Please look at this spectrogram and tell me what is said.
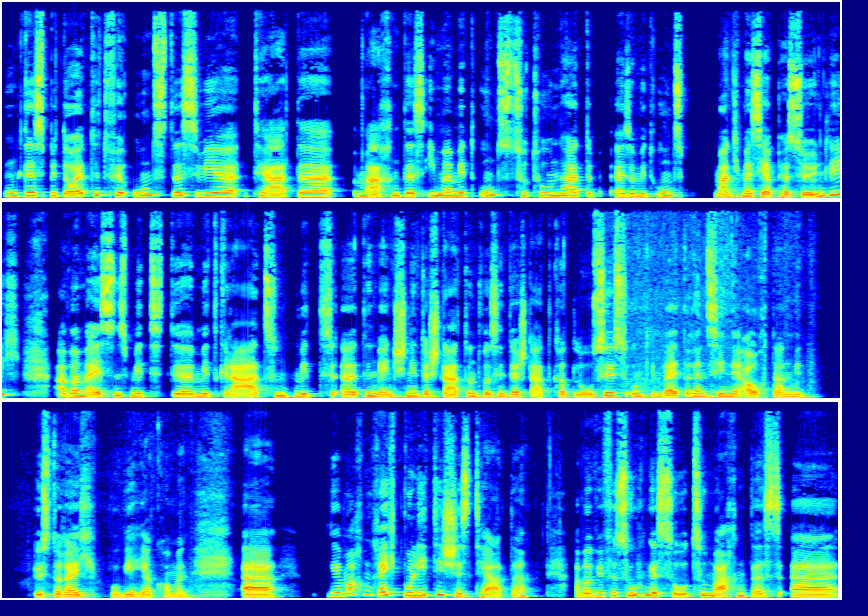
das bedeutet für uns, dass wir Theater machen, das immer mit uns zu tun hat, also mit uns manchmal sehr persönlich, aber meistens mit, der, mit Graz und mit äh, den Menschen in der Stadt und was in der Stadt gerade los ist und im weiteren Sinne auch dann mit Österreich, wo wir herkommen. Äh, wir machen recht politisches Theater, aber wir versuchen es so zu machen, dass, äh,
